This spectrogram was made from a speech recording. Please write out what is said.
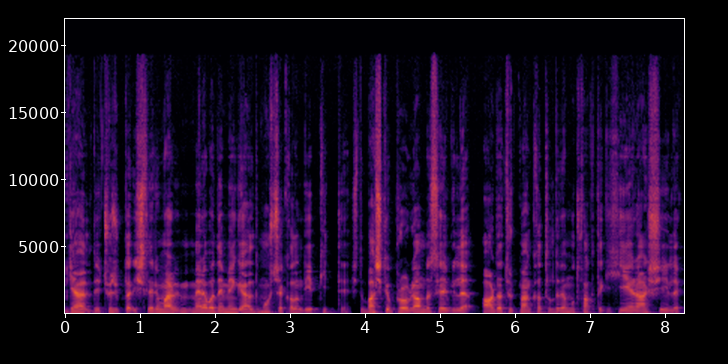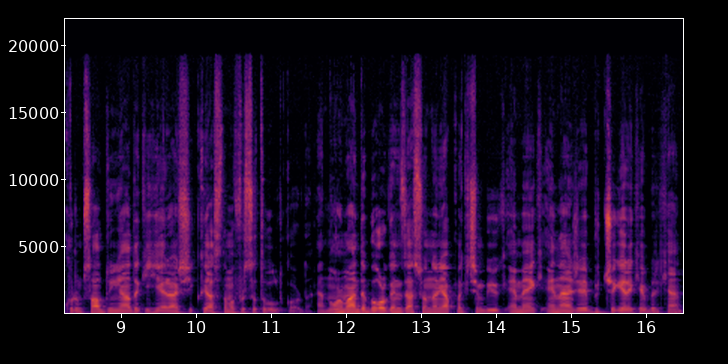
geldi. Çocuklar işlerim var bir merhaba demeye geldim. Hoşçakalın deyip gitti. İşte başka bir programda sevgili Arda Türkmen katıldı ve mutfaktaki hiyerarşi ile kurumsal dünyadaki hiyerarşi kıyaslama fırsatı bulduk orada. Yani normalde bu organizasyon organizasyonları yapmak için büyük emek, enerji ve bütçe gerekebilirken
